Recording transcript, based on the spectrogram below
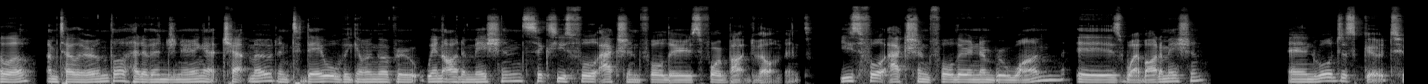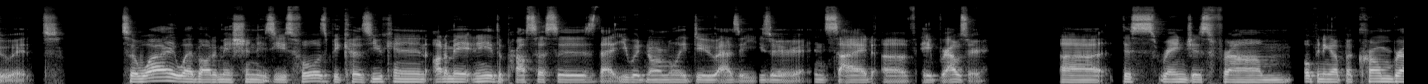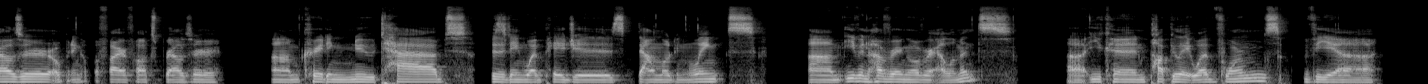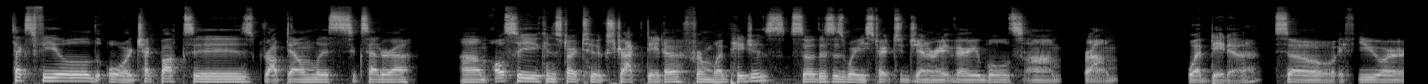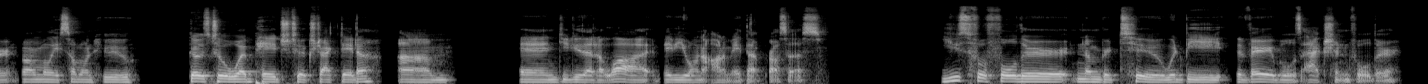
Hello, I'm Tyler Odenthal, Head of Engineering at ChatMode, and today we'll be going over WinAutomation 6 useful action folders for bot development. Useful action folder number one is web automation, and we'll just go to it. So why web automation is useful is because you can automate any of the processes that you would normally do as a user inside of a browser. Uh, this ranges from opening up a Chrome browser, opening up a Firefox browser, um, creating new tabs, visiting web pages, downloading links, um, even hovering over elements. Uh, you can populate web forms via text field or checkboxes, drop down lists, etc. Um, also, you can start to extract data from web pages. So this is where you start to generate variables um, from web data. So if you are normally someone who goes to a web page to extract data, um, and you do that a lot, maybe you want to automate that process. Useful folder number two would be the variables action folder.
